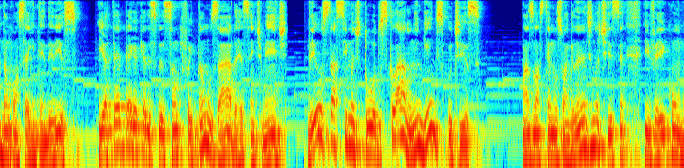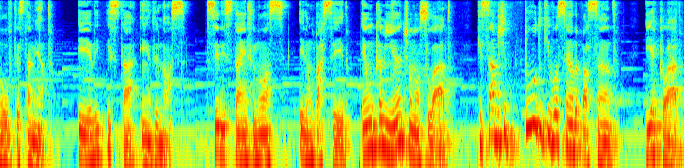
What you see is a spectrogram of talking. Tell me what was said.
não consegue entender isso e até pega aquela expressão que foi tão usada recentemente: Deus está acima de todos. Claro, ninguém discute isso. Mas nós temos uma grande notícia e veio com o Novo Testamento. Ele está entre nós. Se Ele está entre nós, Ele é um parceiro, é um caminhante ao nosso lado, que sabe de tudo que você anda passando. E é claro,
